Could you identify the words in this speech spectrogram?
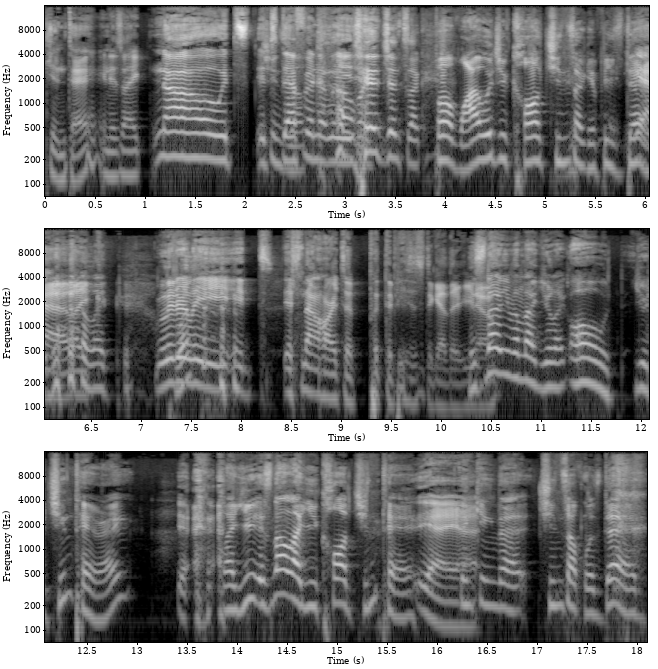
Jin-tae?" And he's like, "No, it's it's Jinsuk." definitely Oh my- Jinsuk." but why would you call Jinsuk if he's dead? Yeah, like- like Literally, it's it's not hard to put the pieces together. You it's know? not even like you're like, oh, you're Jin-tae, right? yeah, Like you, it's not like you called Jin-tae yeah, yeah. thinking that Jinsuk was dead.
